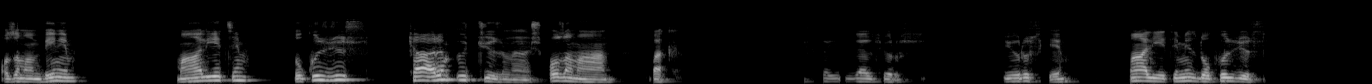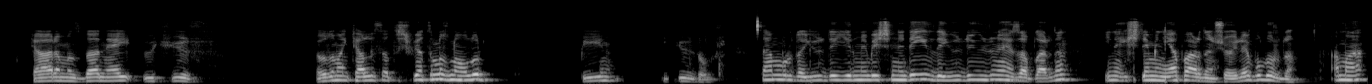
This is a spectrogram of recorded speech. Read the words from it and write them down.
O zaman benim maliyetim 900. Karım 300'müş. O zaman bak. Şurayı düzeltiyoruz. Diyoruz ki maliyetimiz 900. Karımız da ne? 300. E o zaman karlı satış fiyatımız ne olur? 1200 olur. Sen burada %25'ini değil de %100'ünü hesaplardın. Yine işlemini yapardın şöyle bulurdun. Ama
